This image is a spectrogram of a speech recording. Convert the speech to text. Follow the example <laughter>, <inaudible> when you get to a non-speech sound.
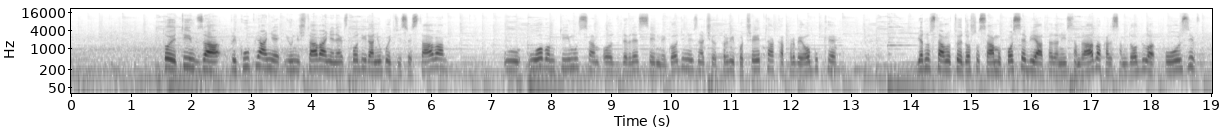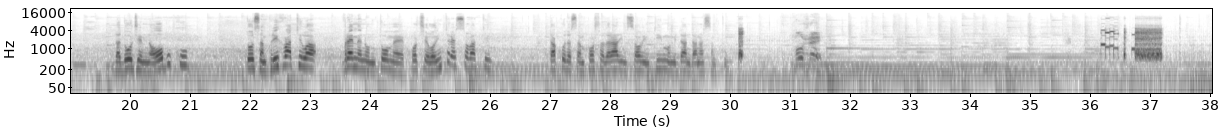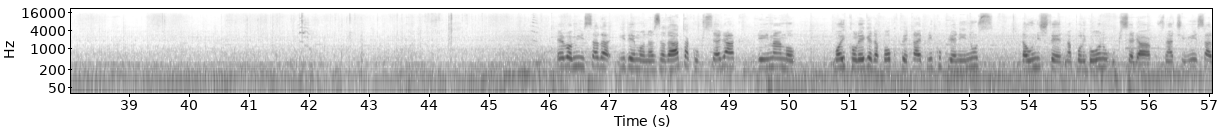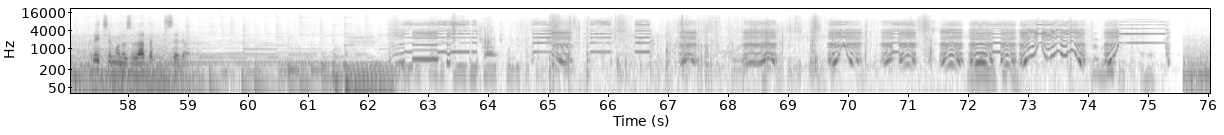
To je tim za prikupljanje i uništavanje neeksplodiranih ubojitih sredstava. U, u ovom timu sam od 1997. godine, znači od prvih početaka, prve obuke. Jednostavno to je došlo samo po sebi, ja tada nisam radila, kada sam dobila poziv da dođem na obuku. To sam prihvatila, vremenom to me počelo interesovati, tako da sam pošla da radim sa ovim timom i dan danas sam tu. Može! Evo mi sada idemo na zadatak u Kiseljak gdje imamo moji kolege da pokupe taj prikupljeni nus da unište na poligonu u Kiseljaku. Znači mi sad krećemo na zadatak u Kiseljaku.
